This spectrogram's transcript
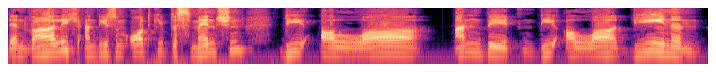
Denn wahrlich, an diesem Ort gibt es Menschen, die Allah anbeten, die Allah dienen.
